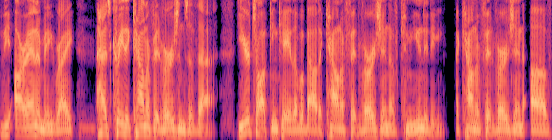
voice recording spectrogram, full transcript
the our enemy, right, has created counterfeit versions of that. You're talking, Caleb, about a counterfeit version of community, a counterfeit version of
